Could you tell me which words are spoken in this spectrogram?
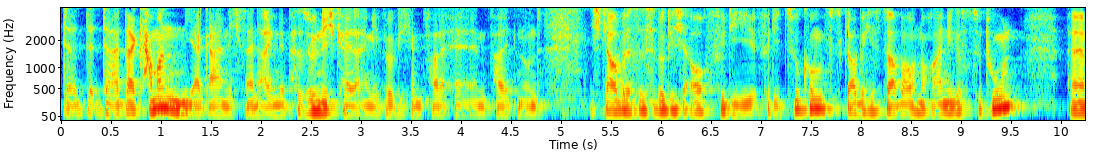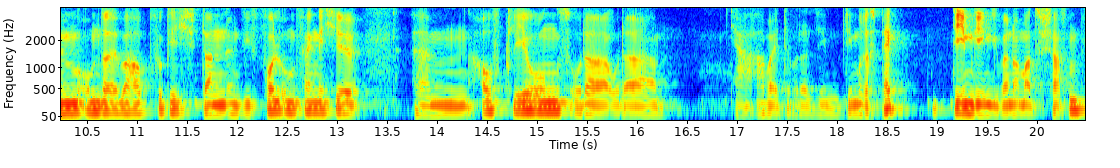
da, da, da kann man ja gar nicht seine eigene Persönlichkeit eigentlich wirklich äh, entfalten. Und ich glaube, das ist wirklich auch für die, für die Zukunft, glaube ich, ist da aber auch noch einiges zu tun, ähm, um da überhaupt wirklich dann irgendwie vollumfängliche ähm, Aufklärungs- oder, oder ja, Arbeit oder dem, dem Respekt dem gegenüber nochmal zu schaffen.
